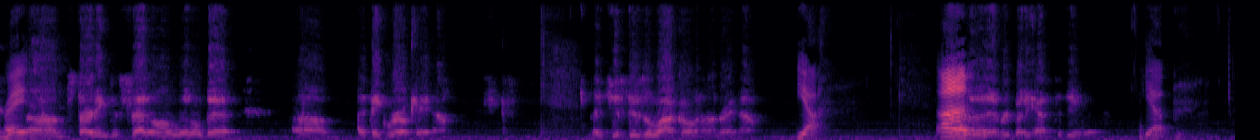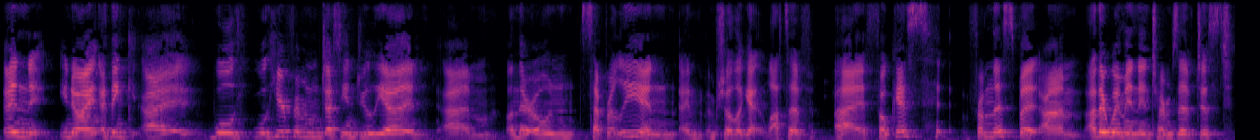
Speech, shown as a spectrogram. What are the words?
right. um, starting to settle a little bit. Um, I think we're okay now. It's just there's a lot going on right now. Yeah. Um, uh, everybody has to deal with. Yeah. And you know, I, I think uh, we'll we'll hear from Jessie and Julia um, on their own separately, and I'm, I'm sure they'll get lots of uh, focus from this. But um, other women, in terms of just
